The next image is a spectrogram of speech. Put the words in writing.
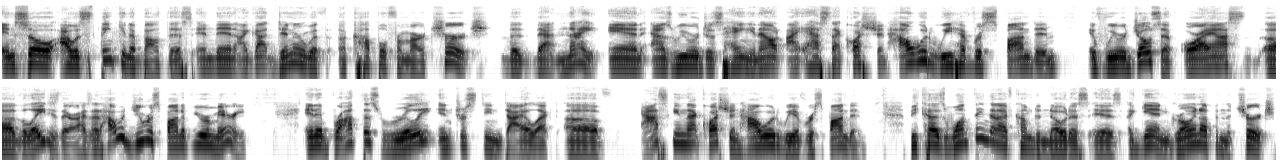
And so I was thinking about this, and then I got dinner with a couple from our church the, that night. And as we were just hanging out, I asked that question How would we have responded if we were Joseph. Or I asked uh, the ladies there, I said, How would you respond if you were Mary? And it brought this really interesting dialect of asking that question how would we have responded? Because one thing that I've come to notice is, again, growing up in the church,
